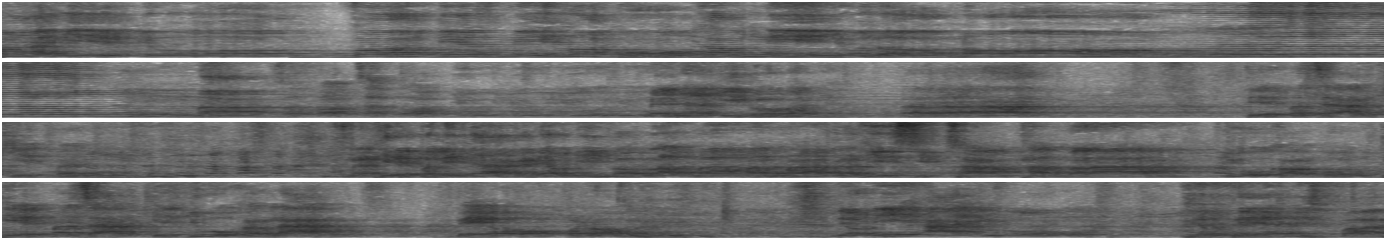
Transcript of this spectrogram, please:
มาอีกอยู่ Forget me not หูคำนี้อยู่ดอกน้องนะสต็อปสต็อปอยู่อยู่อยู่อยู่แม่นหยังอีกเหรอวันเนี่ย เตียนภาษาอังกฤษมาดีนาเขตปริญญากันเนี่ยมีเรารับมาหมันมาวันที่ 13ธันวายู่ข้างบนเตียนภาษาอังกฤษยู่ข้างล่าง แปลออกมาเนอกเดี๋ยวนี้อายงงเดี๋ยวแปลให้ฟัง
